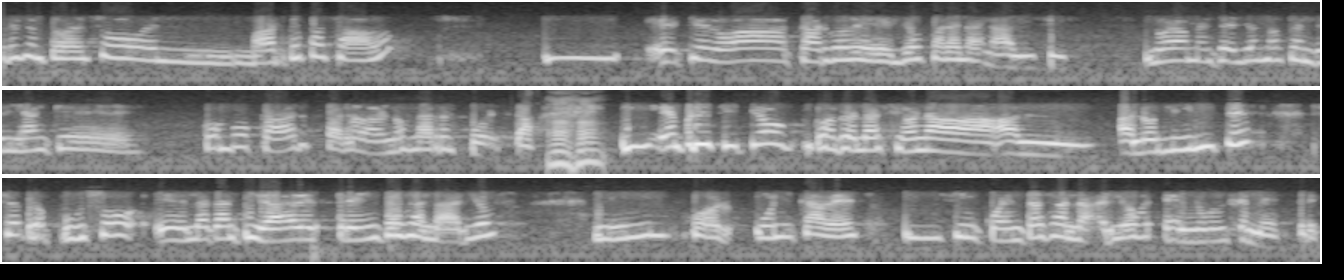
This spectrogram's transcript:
presentó eso el martes pasado y eh, quedó a cargo de ellos para el análisis. Nuevamente ellos nos tendrían que convocar para darnos la respuesta. Y en principio, con relación a, a los límites, se propuso eh, la cantidad de 30 salarios mínimos por única vez y 50 salarios en un semestre.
